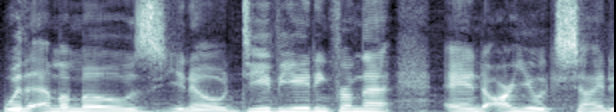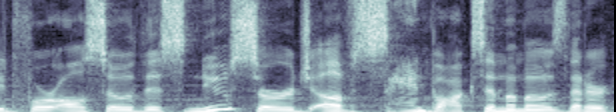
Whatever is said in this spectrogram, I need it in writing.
with MMOs, you know, deviating from that? And are you excited for also this new surge of sandbox MMOs that are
